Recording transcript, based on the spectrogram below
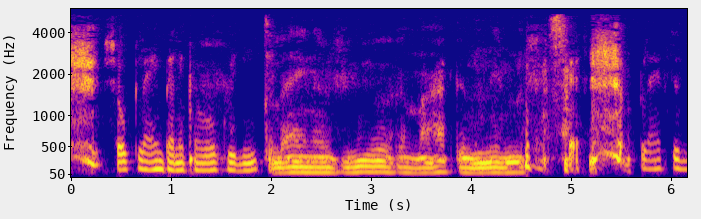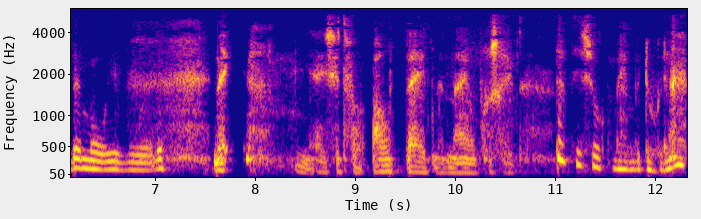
zo klein ben ik nou ook weer niet. Kleine, vurige, naakte nimf. Blijft het bij mooie woorden. Nee, jij zit voor altijd met mij opgeschreven. Dat is ook mijn bedoeling.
